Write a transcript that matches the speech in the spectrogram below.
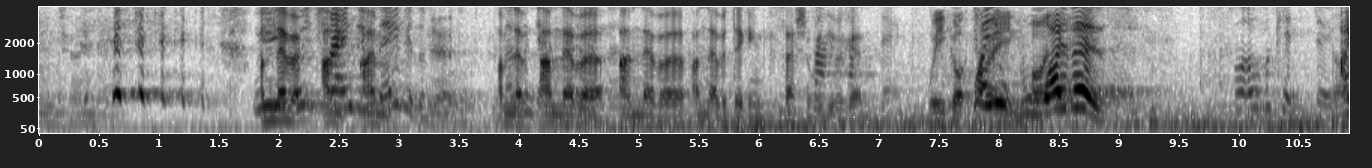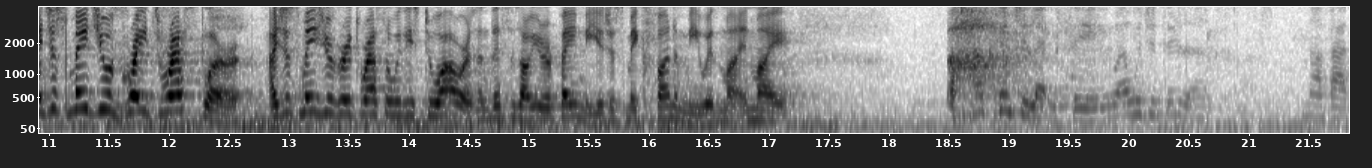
You trained us. We, never- we I'm- trained with I'm- David, of Yeah. course. I'm doesn't never, I'm never. I'm never, I'm never taking a session with you again. Fantastic. We got Why, trained by why this? It's what all the kids do. I just made you a great wrestler. I just made you a great wrestler with these two hours, and this is how you repay me. You just make fun of me with my, in my. How could you, Lexi? Why would you do that? Not bad.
